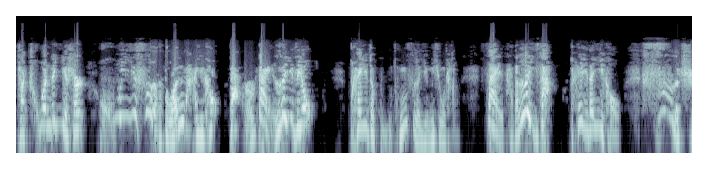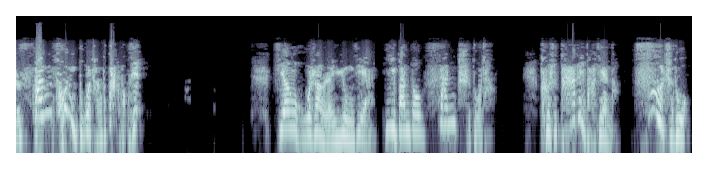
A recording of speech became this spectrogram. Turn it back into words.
他穿着一身灰色的短打衣靠，板带勒着腰，配着古铜色英雄长，在他的肋下。配的一口四尺三寸多长的大宝剑。江湖上人用剑一般都三尺多长，可是他这把剑呢，四尺多，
